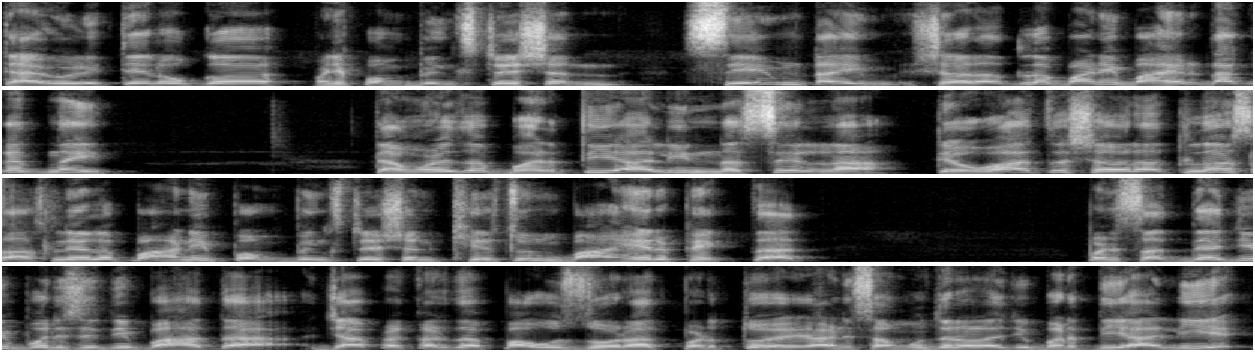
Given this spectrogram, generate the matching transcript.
त्यावेळी ते लोक म्हणजे पंपिंग स्टेशन सेम टाईम शहरातलं पाणी बाहेर टाकत नाहीत. त्यामुळे जर भरती आली नसेल ना तेव्हाच शहरातलं साचलेलं पाणी पंपिंग स्टेशन खेचून बाहेर फेकतात. पण सध्याची परिस्थिती पाहता ज्या प्रकारचा पाऊस जोरात पडतोय आणि समुद्राला जी भरती आली आहे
